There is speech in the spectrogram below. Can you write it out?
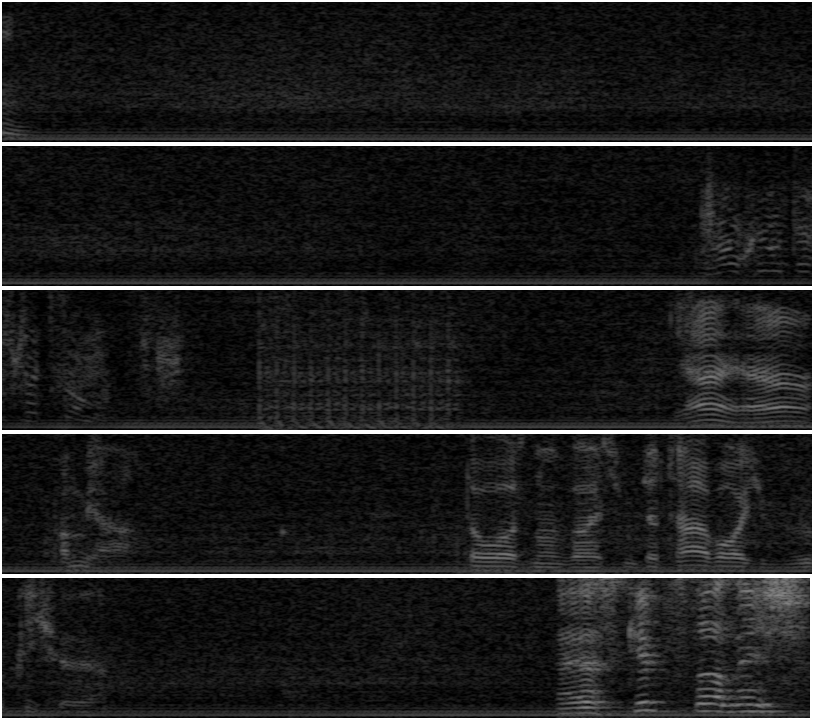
Hm. Brauche Unterstützung. Ja, ja, komm ja. Dauert nur ein Weilchen. Mit der Tar brauche ich wirklich höher. Es gibt's da nicht.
